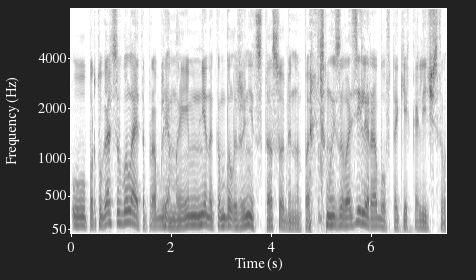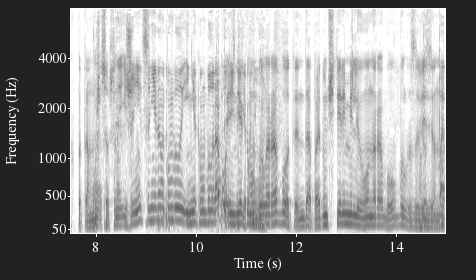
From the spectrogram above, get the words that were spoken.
у португальцев была эта проблема, им не на ком было жениться-то особенно, поэтому и завозили рабов в таких количествах, потому ну, что... Собственно, и жениться не на ком было, и некому было работать. И некому было работать, да, поэтому 4 миллиона рабов было завезено. По...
